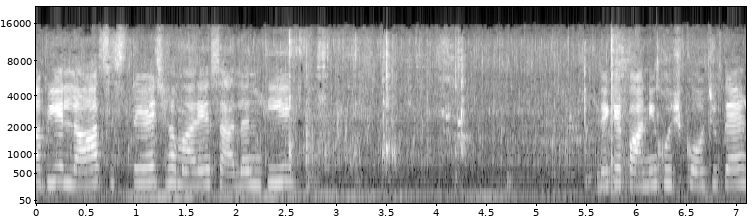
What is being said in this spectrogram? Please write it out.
अब ये लास्ट स्टेज हमारे सालन की। देखिए, पानी खुश्क हो चुका है।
